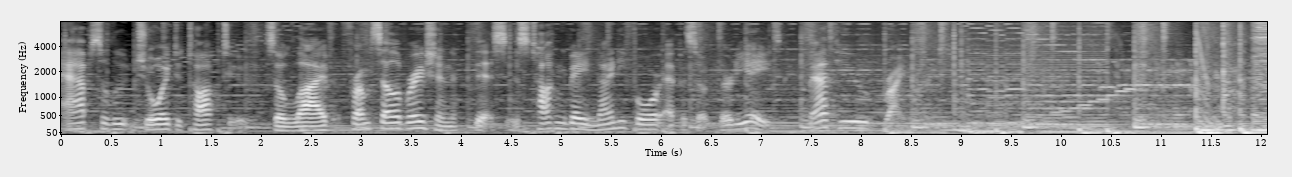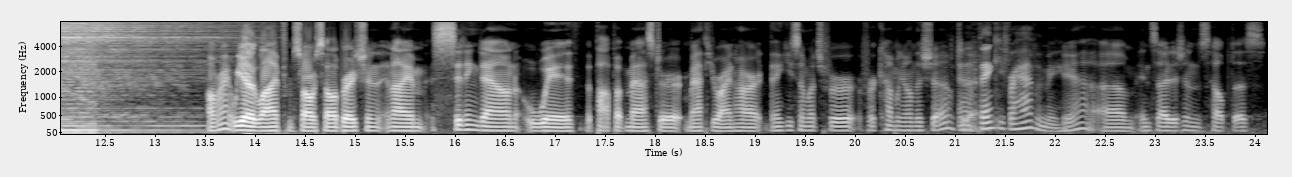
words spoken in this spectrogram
absolute joy to talk to. So, live from Celebration, this is Talking Bay 94, episode 38, Matthew Reinhart. All right, we are live from Star Wars Celebration, and I am sitting down with the pop-up master Matthew Reinhart. Thank you so much for for coming on the show today. Uh, thank you for having me. Yeah, um, Insight Editions helped us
